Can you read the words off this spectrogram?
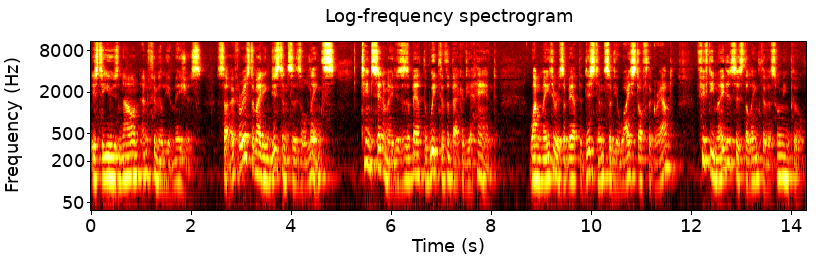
is to use known and familiar measures. So for estimating distances or lengths, 10 centimetres is about the width of the back of your hand. 1 metre is about the distance of your waist off the ground. 50 metres is the length of a swimming pool.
